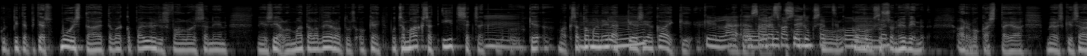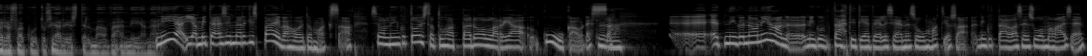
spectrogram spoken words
kun pitä, pitäisi muistaa, että vaikkapa Yhdysvalloissa, niin, niin siellä on matala verotus, okei, mutta sä maksat itse, sä mm. ke, maksat oman mm. eläkkeesi ja kaikki. Kyllä, no, sairausvakuutukset, koulu, koulutus on hyvin arvokasta ja myöskin sairausvakuutusjärjestelmä on vähän niin ja näin. Niin ja, ja mitä esimerkiksi päivähoito maksaa. Se on niin kuin toista tuhatta dollaria kuukaudessa. Kyllä. E, et niin kuin ne on ihan niin kuin tähtitieteellisiä ne summat, jos niin kuin tällaiseen suomalaiseen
